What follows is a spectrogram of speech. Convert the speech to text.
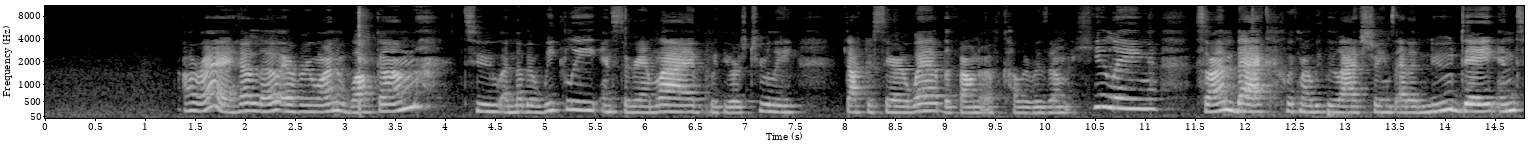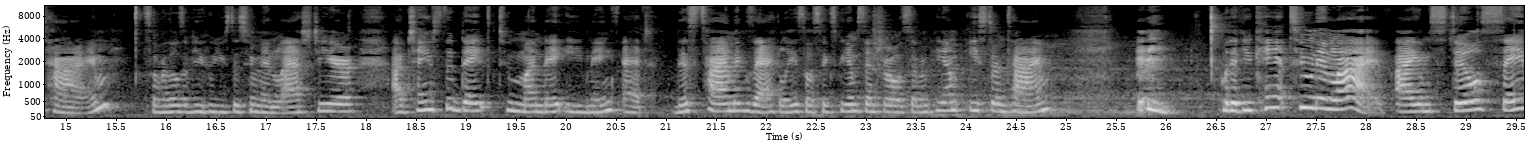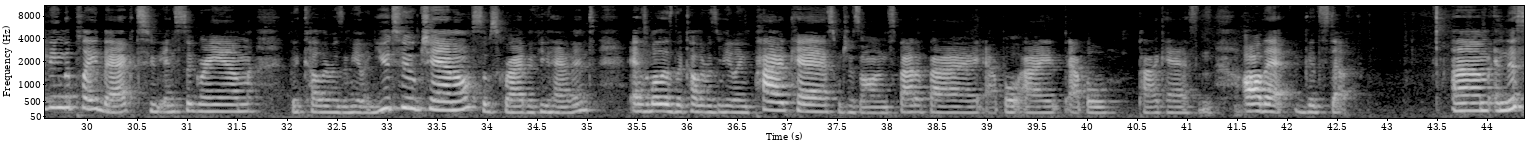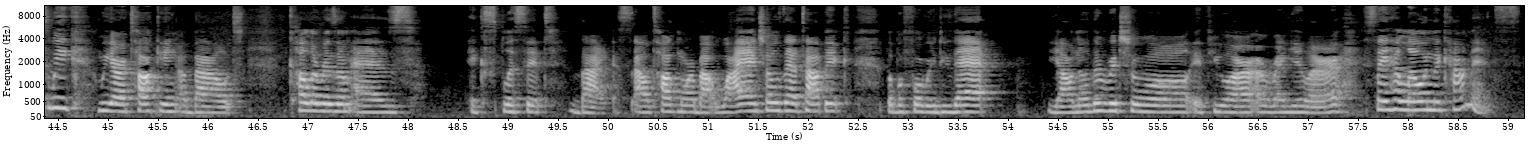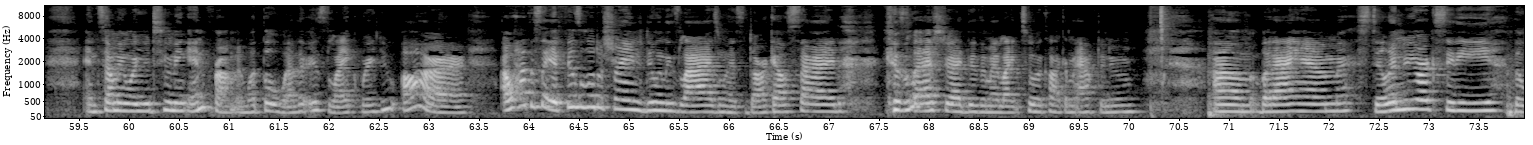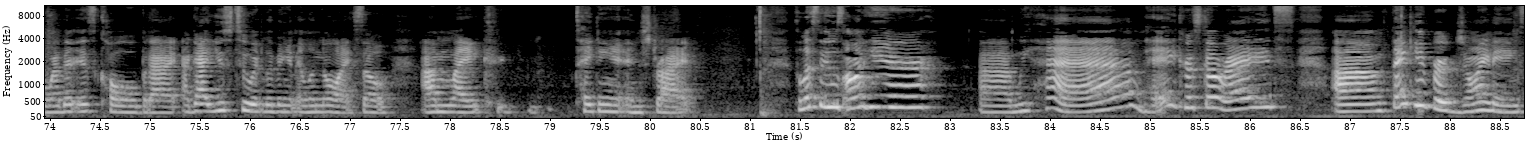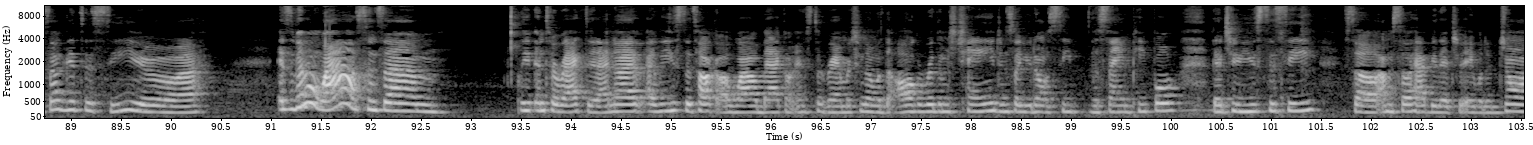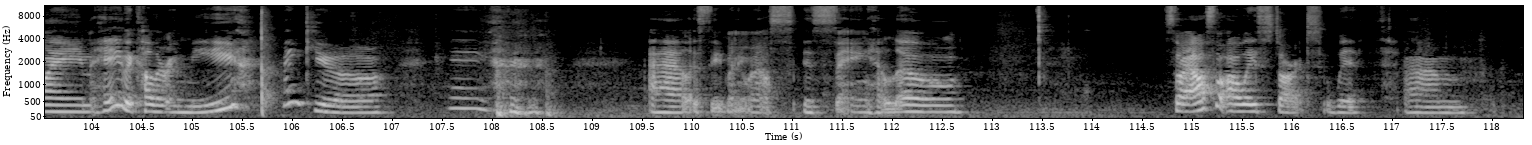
All right. Hello, everyone. Welcome to another weekly Instagram Live with yours truly, Dr. Sarah Webb, the founder of Colorism Healing. So I'm back with my weekly live streams at a new day and time. So for those of you who used to tune in last year, I've changed the date to Monday evenings at this time exactly, so 6 p.m. Central, 7 p.m. Eastern Time. But if you can't tune in live, I am still saving the playback to Instagram, the Colorism Healing YouTube channel. Subscribe if you haven't, as well as the Colorism Healing podcast, which is on Spotify, Apple, i Apple Podcasts, and all that good stuff. Um, and this week we are talking about colorism as explicit bias. I'll talk more about why I chose that topic, but before we do that, Y'all know the ritual. If you are a regular, say hello in the comments and tell me where you're tuning in from and what the weather is like where you are. I would have to say it feels a little strange doing these lives when it's dark outside because last year I did them at like 2 o'clock in the afternoon. Um, but I am still in New York City. The weather is cold, but I, I got used to it living in Illinois. So I'm like taking it in stride. So let's see who's on here. Um, we have, hey, Crisco Wrights. Um, thank you for joining. So good to see you. It's been a while since um, we've interacted. I know I, I, we used to talk a while back on Instagram, but you know, with the algorithms change, and so you don't see the same people that you used to see. So I'm so happy that you're able to join. Hey, the color in me. Thank you. Yay. uh, let's see if anyone else is saying hello. So I also always start with um,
